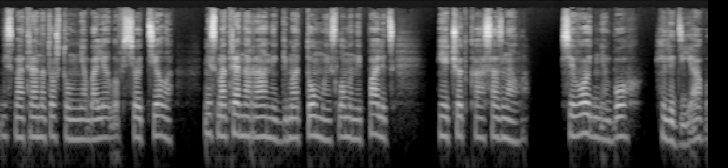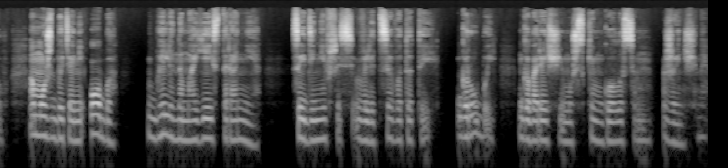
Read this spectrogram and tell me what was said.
Несмотря на то, что у меня болело все тело, несмотря на раны, гематомы и сломанный палец, я четко осознала. Сегодня Бог или дьявол, а может быть, они оба, были на моей стороне, соединившись в лице вот этой грубой, говорящей мужским голосом женщины.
